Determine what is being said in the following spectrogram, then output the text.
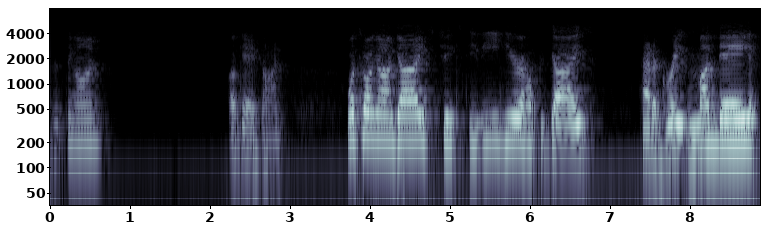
Is this thing on? Okay, it's on. What's going on, guys? Jake's TV here. I hope you guys had a great Monday,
